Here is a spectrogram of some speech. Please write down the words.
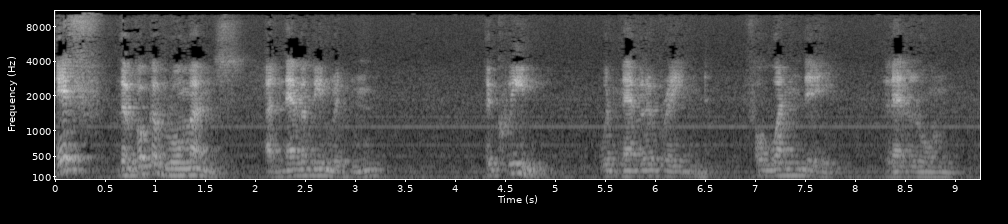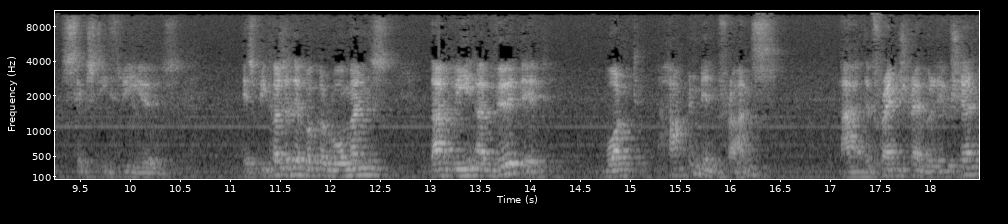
if the book of Romans had never been written, the Queen would never have reigned for one day, let alone 63 years. It's because of the book of Romans that we averted what happened in France, uh, the French Revolution,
